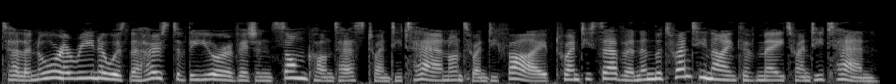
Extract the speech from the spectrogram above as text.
Telenor Arena was the host of the Eurovision Song Contest 2010 on 25, 27 and 29 May 2010.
